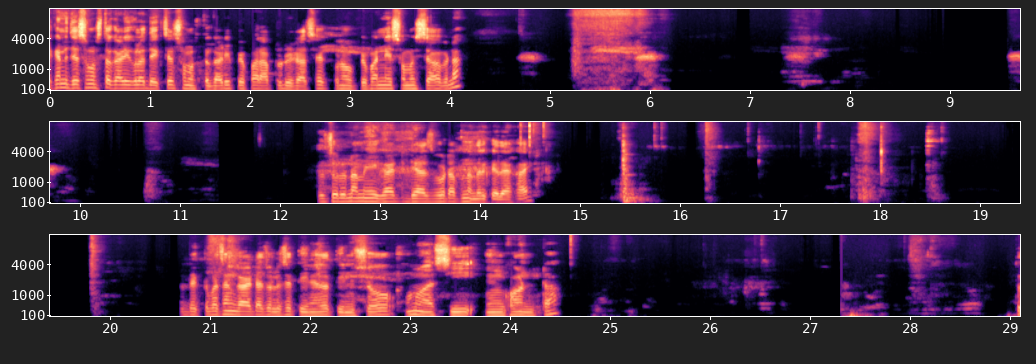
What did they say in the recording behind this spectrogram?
এখানে যে সমস্ত গাড়িগুলো দেখছেন, সমস্ত গাড়ি পেপার আপ টু ডেট আছে, কোনো পেপার নিয়ে সমস্যা হবে না। তো চলুন আমি এই গাড়ির ড্যাশবোর্ড আপনাদেরকে দেখাই। দেখতে পাচ্ছেন গাড়িটা চলেছে তিন হাজার তিনশো উনআশি ঘণ্টা। তো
